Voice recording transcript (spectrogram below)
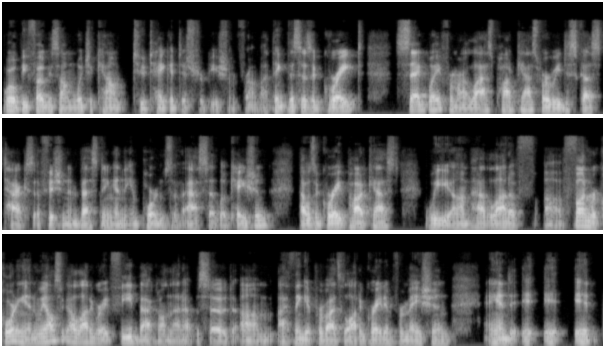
we'll be focused on which account to take a distribution from. I think this is a great segue from our last podcast where we discussed tax efficient investing and the importance of asset location. That was a great podcast. We um, had a lot of uh, fun recording it, and we also got a lot of great feedback on that episode. Um, I think it provides a lot of great information, and it it it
